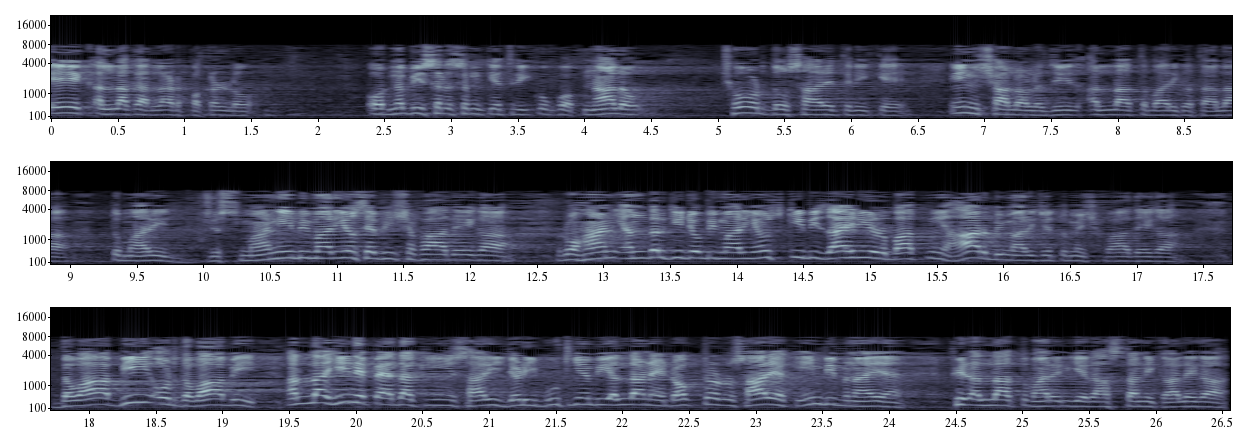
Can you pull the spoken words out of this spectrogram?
ایک اللہ کا لڑ پکڑ لو اور نبی صلی اللہ علیہ وسلم کے طریقوں کو اپنا لو۔ چھوڑ دو سارے طریقے۔ ان شاء اللہ اللہ تبارک و تعالیٰ تمہاری جسمانی بیماریوں سے بھی شفا دے گا۔ روحانی اندر کی جو بیماریاں اس کی بھی ظاہری اور باطنی ہر بیماری سے تمہیں شفا دے گا۔ دوا بھی اور دوا بھی۔ اللہ ہی نے پیدا کی ساری جڑی بوٹیاں بھی۔ اللہ نے ڈاکٹر اور سارے حکیم بھی بنائے ہیں۔ پھر اللہ تمہارے لیے راستہ نکالے گا۔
